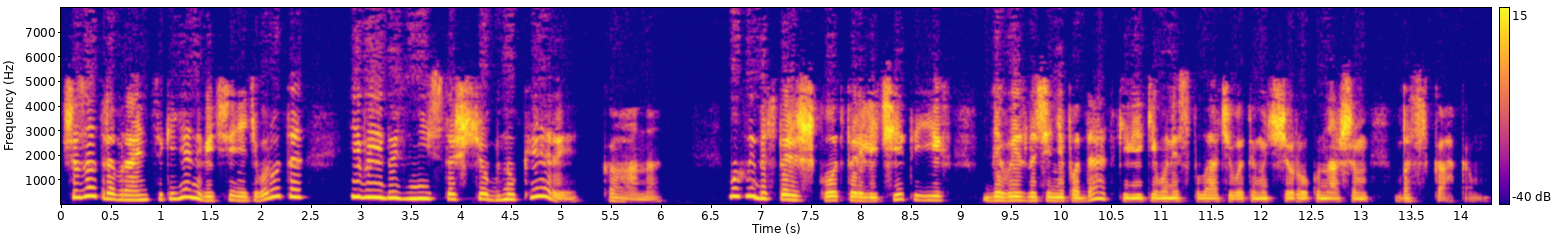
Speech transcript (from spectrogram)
що завтра вранці кияни відчинять ворота і вийдуть з міста, щоб нукери Каана могли без перешкод перелічити їх для визначення податків, які вони сплачуватимуть щороку нашим баскакам.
